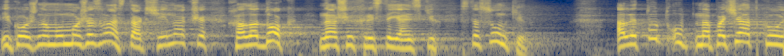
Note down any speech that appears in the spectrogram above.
і кожному може з вас так чи інакше холодок наших християнських стосунків. Але тут на початку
